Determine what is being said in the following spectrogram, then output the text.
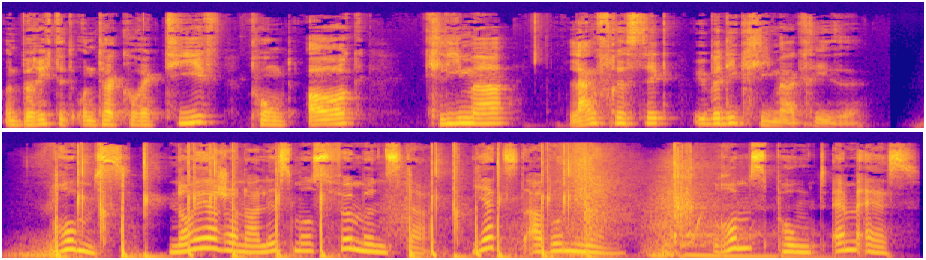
und berichtet unter korrektiv.org Klima langfristig über die Klimakrise. Rums, neuer Journalismus für Münster. Jetzt abonnieren. rums.ms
